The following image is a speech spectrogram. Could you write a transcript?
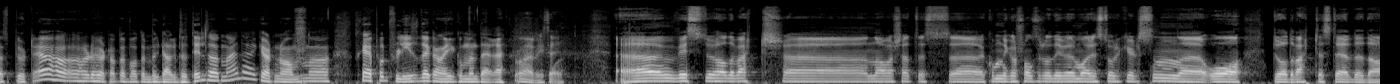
og spurte ja, har, har du hørt at du har fått en beklagelse til, så sa hun nei, det har jeg ikke hørt noe om. Nå skal jeg på et fly, så det kan jeg ikke kommentere. Det er riktig. Eh, hvis du hadde vært uh, Navarsetes uh, kommunikasjonsrådgiver Mari Storkelsen, eh, og du hadde vært til stede da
